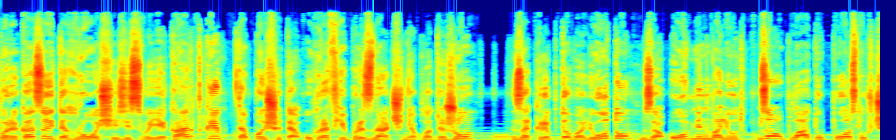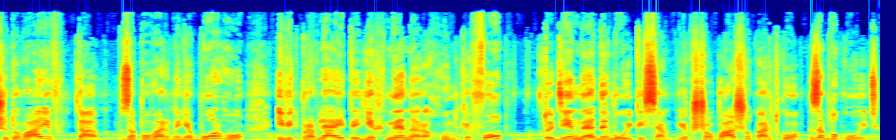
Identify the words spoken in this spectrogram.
Переказуєте гроші зі своєї картки та пишете у графі призначення платежу за криптовалюту, за обмін валют, за оплату послуг чи товарів та за повернення боргу і відправляєте їх не на рахунки ФОП, тоді не дивуйтеся, якщо вашу картку заблокують.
